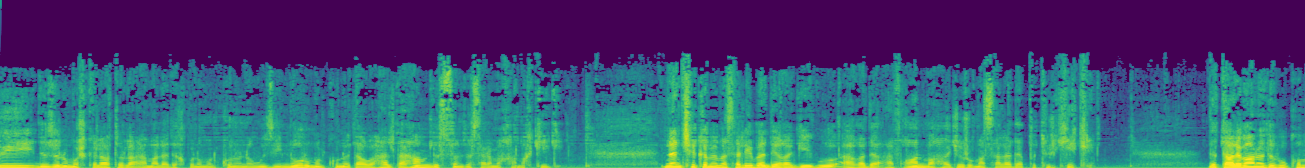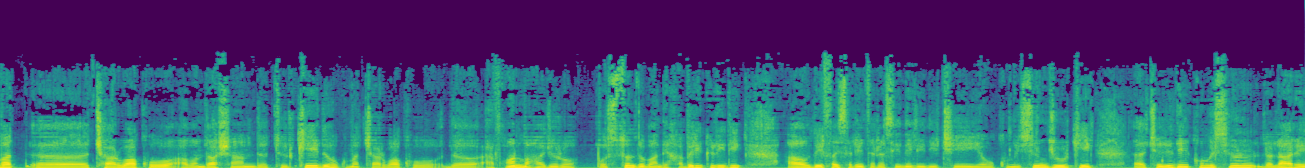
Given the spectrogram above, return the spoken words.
دوی د زونو مشکلاتو له امله د خپل ملکونو نوځي نور ملکونو ته وهل ته هم د ستونزو سره مخامخ کیږي نن چې کومه مسلې باندې غږیږو هغه د افغان مهاجرو مسله ده په ترکیه کې د طالبانو د حکومت چارواکو او همداشان د ترکیه د حکومت چارواکو د افغان مهاجرو په ستونزو باندې خبرې کړې دي او د فیصلې ته رسیدلې دي چې یو کمیسیون جوړ کړي چې د دې کمیسیون لاره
